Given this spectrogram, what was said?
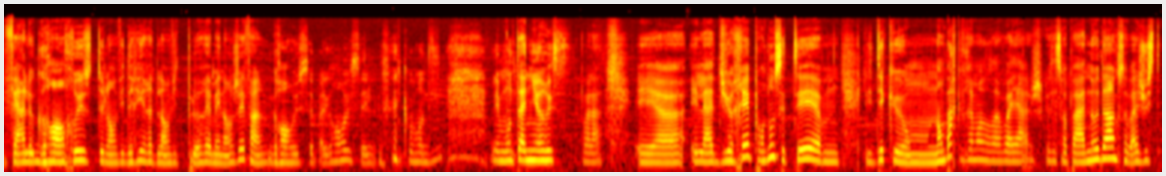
faire le grand russe de l'envie de rire et de l'envie de pleurer mélangé. Enfin, le grand russe, c'est pas le grand russe, c'est comment on dit Les montagnes russes. Voilà. Et, euh, et la durée, pour nous, c'était euh, l'idée qu'on embarque vraiment dans un voyage, que ce soit pas anodin, que ce soit pas juste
